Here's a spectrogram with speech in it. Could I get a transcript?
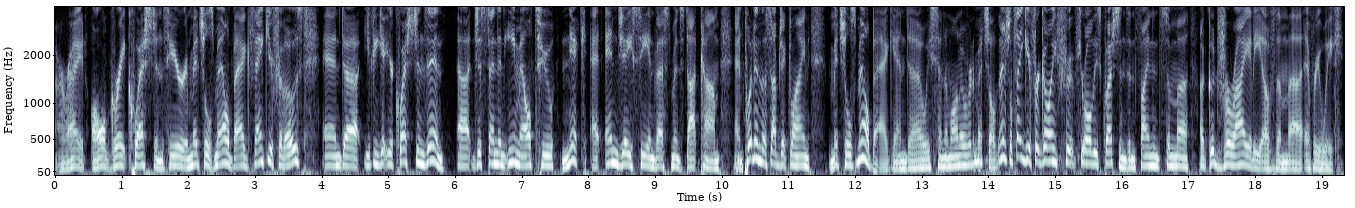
All right. All great questions here in Mitchell's mailbag. Thank you for those. And uh, you can get your questions in. Uh, just send an email to nick at njcinvestments.com and put in the subject line Mitchell's mailbag. And uh, we send them on over to Mitchell. Mitchell, thank you for going through, through all these questions and finding some uh, a good variety of them uh, every week.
